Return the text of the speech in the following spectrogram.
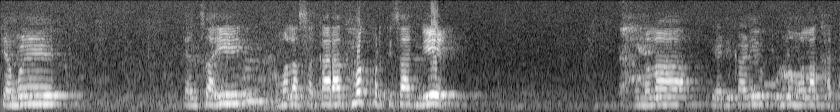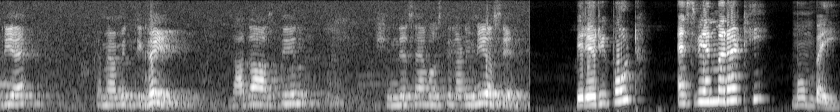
त्यामुळे त्यांचाही आम्हाला सकारात्मक प्रतिसाद मिळेल. हे मला या ठिकाणी पूर्ण मला खात्री आहे. त्यामुळे आम्ही तिघही दादा असतील शिंदेसाहेब असतील आणि मी असेल. Bureau report S Marathi Mumbai.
